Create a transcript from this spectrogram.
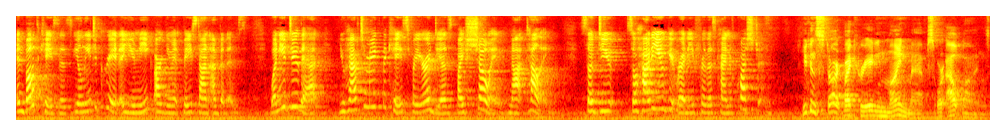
In both cases, you'll need to create a unique argument based on evidence. When you do that, you have to make the case for your ideas by showing, not telling. So, do you, so how do you get ready for this kind of question? You can start by creating mind maps or outlines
